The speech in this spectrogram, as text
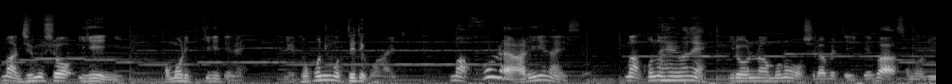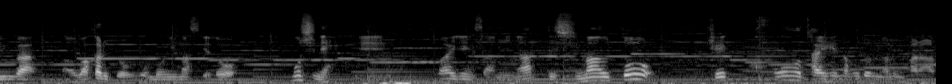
まあ事務所、家にこもりっきりでね、どこにも出てこないと。まあ本来ありえないですよ。まあこの辺はね、いろんなものを調べていけば、その理由がわかると思いますけど、もしね、えーバイデンさんになってしまうと、結構大変なことになるのかな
